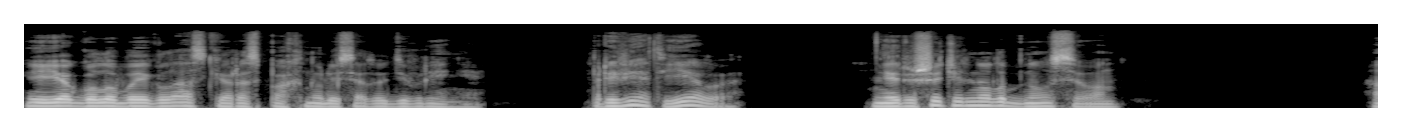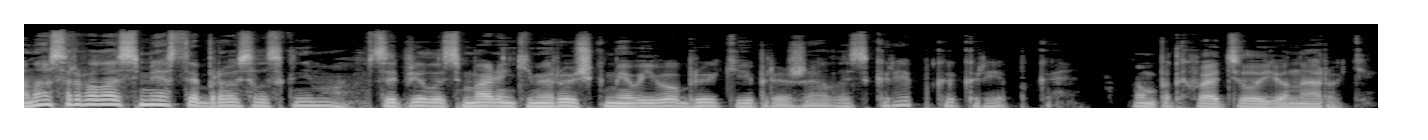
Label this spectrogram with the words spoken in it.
и ее голубые глазки распахнулись от удивления. «Привет, Ева!» Нерешительно улыбнулся он. Она сорвалась с места и бросилась к нему, вцепилась маленькими ручками в его брюки и прижалась крепко-крепко. Он подхватил ее на руки.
